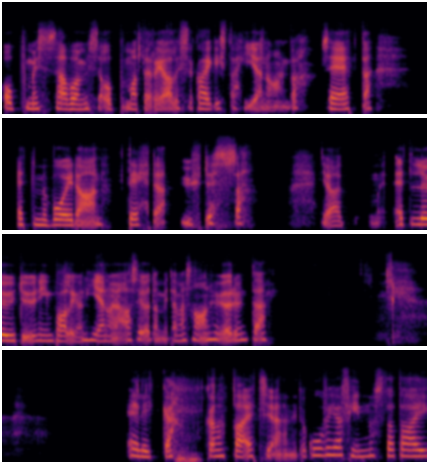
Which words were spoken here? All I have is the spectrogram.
oppimisessa, avoimissa oppimateriaalissa kaikista hienointa. Se, että, että me voidaan tehdä yhdessä ja että löytyy niin paljon hienoja asioita, mitä mä saan hyödyntää. Eli kannattaa etsiä niitä kuvia Finnasta tai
